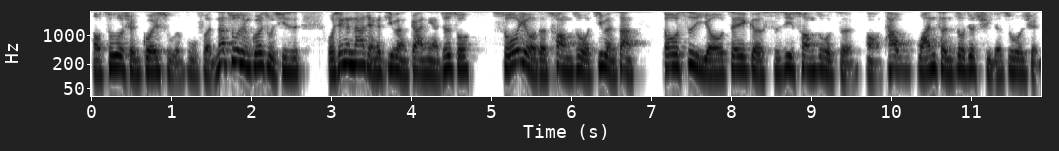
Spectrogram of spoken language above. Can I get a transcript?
哦著作权归属的部分。那著作权归属其实我先跟大家讲一个基本概念啊，就是说所有的创作基本上。都是由这个实际创作者哦，他完成之后就取得著作权。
